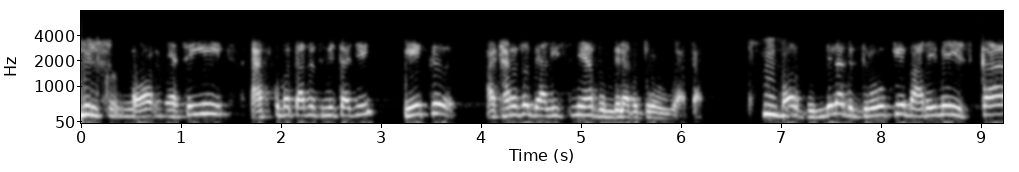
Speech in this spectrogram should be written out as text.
बिल्कुल और ऐसे ही आपको बता दें सुनीता जी एक 1842 में यहाँ बुंदेला विद्रोह हुआ था। हम्म। और बुंदेला विद्रोह के बारे में इसका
